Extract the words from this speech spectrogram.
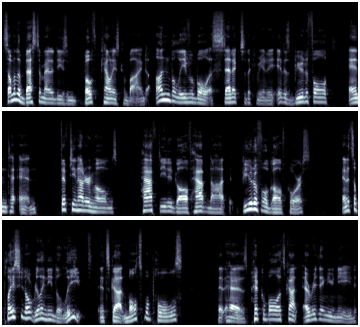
Some of the best amenities in both counties combined, unbelievable aesthetic to the community. It is beautiful end to end. 1,500 homes, half deeded golf, half not, beautiful golf course. And it's a place you don't really need to leave. It's got multiple pools, it has pickleball, it's got everything you need.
